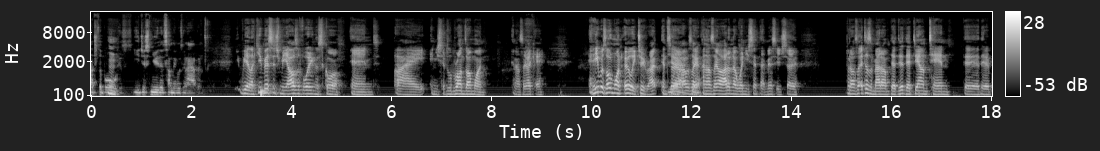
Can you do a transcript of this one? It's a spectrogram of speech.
touch the ball Hmm. because you just knew that something was going to happen. yeah, like you messaged me, I was avoiding the score, and I and you said LeBron's on one, and I was like, okay, and he was on one early too, right? And so Yeah, I was like, yeah. and I was like, oh, I don't know when you sent that message, so, but I was like, it doesn't matter. They're, they're, down ten. They're, they're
